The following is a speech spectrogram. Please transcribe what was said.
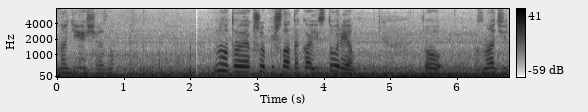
Надія щезла. Ну, то якщо пішла така історія, то значить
